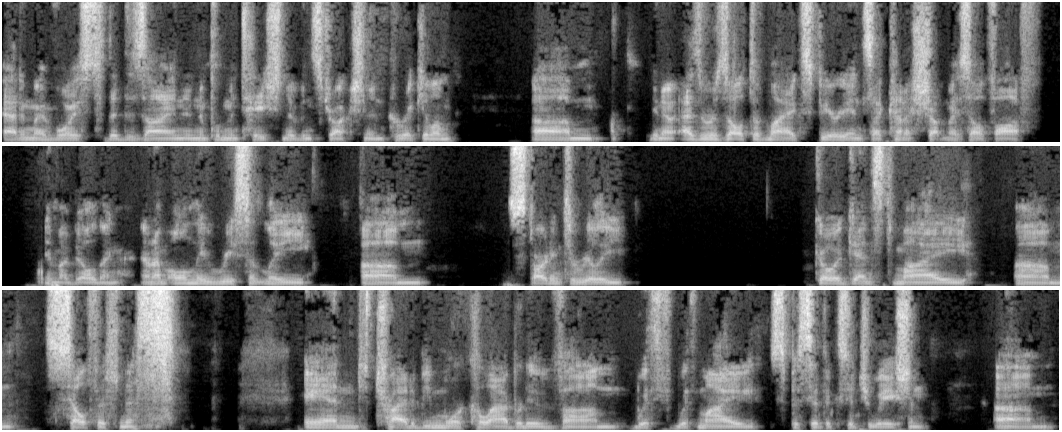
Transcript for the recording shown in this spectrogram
adding my voice to the design and implementation of instruction and curriculum. Um, you know, as a result of my experience, I kind of shut myself off in my building, and I'm only recently um, starting to really go against my um, selfishness and try to be more collaborative um, with with my specific situation. Um,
